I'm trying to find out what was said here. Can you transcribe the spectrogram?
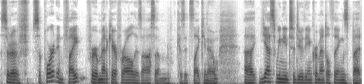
sort of support and fight for Medicare for all is awesome because it's like, you know, uh, yes, we need to do the incremental things, but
